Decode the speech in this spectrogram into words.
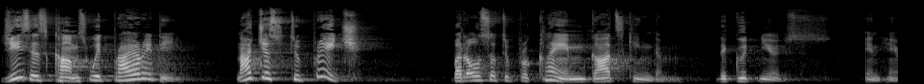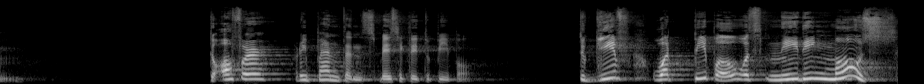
Jesus comes with priority, not just to preach, but also to proclaim God's kingdom, the good news in Him. To offer repentance basically to people. To give what people was needing most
